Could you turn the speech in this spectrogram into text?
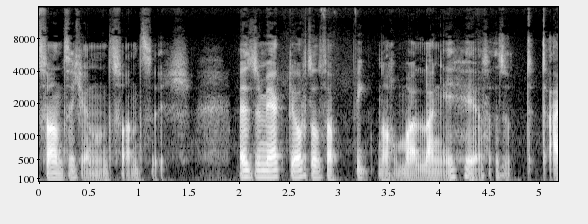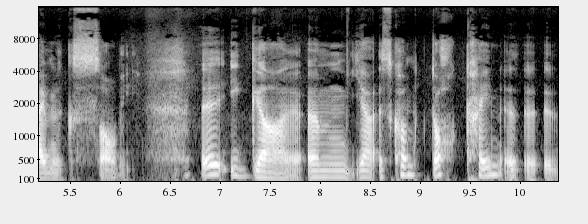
13.12.2021. Also merkt ihr auch, das war noch mal lange her. Also, I'm sorry. Äh, egal. Ähm, ja, es kommt doch kein. Äh, äh,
